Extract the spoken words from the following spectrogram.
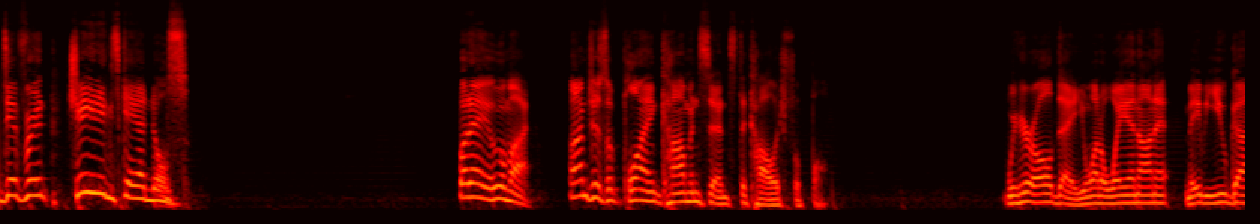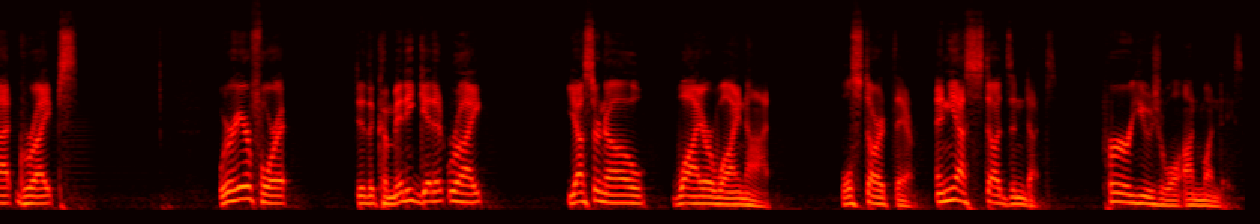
different cheating scandals. But hey, who am I? I'm just applying common sense to college football. We're here all day. You want to weigh in on it? Maybe you got gripes. We're here for it. Did the committee get it right? Yes or no? Why or why not? We'll start there. And yes, studs and duds, per usual on Mondays.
